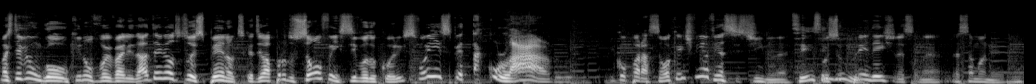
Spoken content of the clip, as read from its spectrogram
Mas teve um gol que não foi validado, teve outros dois pênaltis, quer dizer, a produção ofensiva do Corinthians foi espetacular em comparação ao que a gente vinha, vinha assistindo, né? Sim, Foi sim, sim. surpreendente nessa, né, dessa maneira. né?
